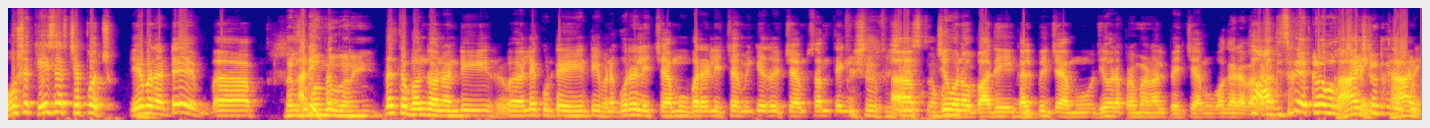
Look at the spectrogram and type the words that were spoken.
బహుశా కేసీఆర్ చెప్పొచ్చు. ఏమనంటే దళిత బంధు అనండి లేకుంటే ఏంటి మన గొర్రెలు ఇచ్చాము బర్రెలు ఇచ్చాము ఇంకేదో ఇచ్చాము సంథింగ్ జీవనోపాధి Hmm. కల్పించాము జీవన ప్రమాణాలు పెంచాము వగైరా కానీ.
